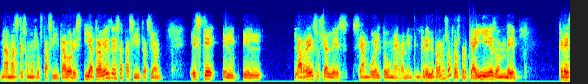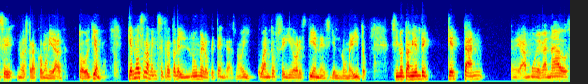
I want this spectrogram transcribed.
Nada más que somos los facilitadores. Y a través de esa facilitación es que el, las redes sociales se han vuelto una herramienta increíble para nosotros, porque ahí es donde crece nuestra comunidad todo el tiempo. Que no solamente se trata del número que tengas, ¿no? Y cuántos seguidores tienes y el numerito, sino también de qué tan eh, ganados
